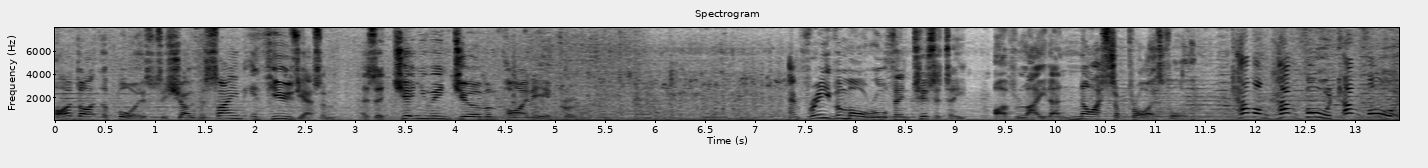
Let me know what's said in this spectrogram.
I'd like the boys to show the same enthusiasm as a genuine German pioneer crew. And for even more authenticity, I've laid a nice surprise for them. Come on, come forward, come forward.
